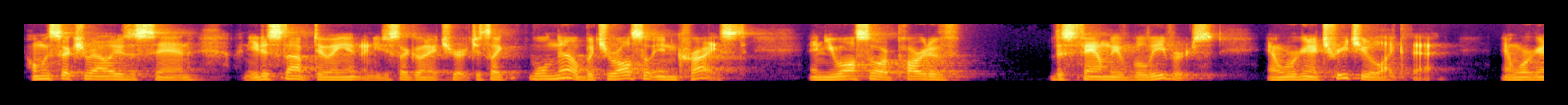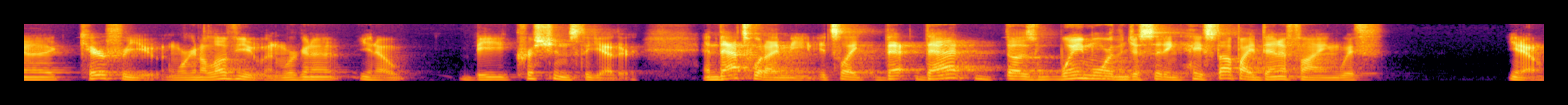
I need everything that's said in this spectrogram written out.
homosexuality is a sin. I need to stop doing it. I need to start going to church. It's like, well, no, but you're also in Christ and you also are part of this family of believers. And we're going to treat you like that. And we're going to care for you and we're going to love you and we're going to, you know, be Christians together. And that's what I mean. It's like that that does way more than just sitting, hey, stop identifying with, you know,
